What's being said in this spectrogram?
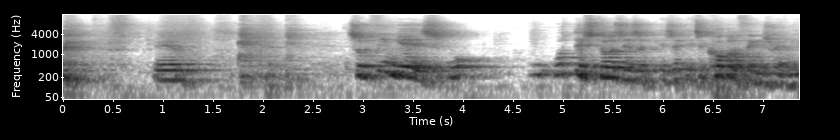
um, so the thing is, what, what this does is, a, is a, it's a couple of things really.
